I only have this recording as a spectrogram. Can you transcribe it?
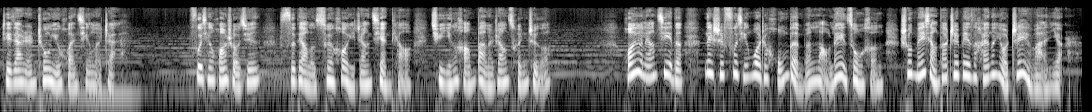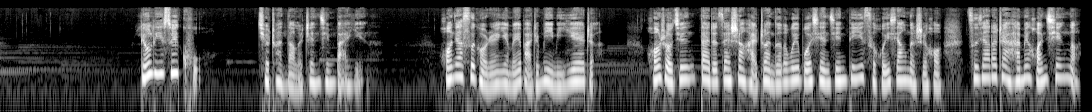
这家人终于还清了债。父亲黄守军撕掉了最后一张欠条，去银行办了张存折。黄有良记得那时，父亲握着红本本，老泪纵横，说：“没想到这辈子还能有这玩意儿。”琉璃虽苦，却赚到了真金白银。黄家四口人也没把这秘密掖着。黄守军带着在上海赚得的微薄现金，第一次回乡的时候，自家的债还没还清呢，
